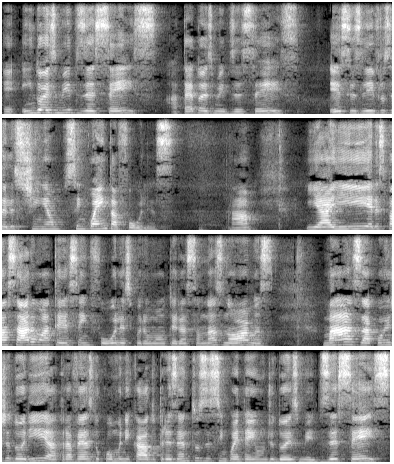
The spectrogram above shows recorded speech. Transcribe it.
é, em 2016, até 2016, esses livros eles tinham 50 folhas, tá? E aí eles passaram a ter 100 folhas por uma alteração nas normas, mas a corregedoria, através do comunicado 351 de 2016,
